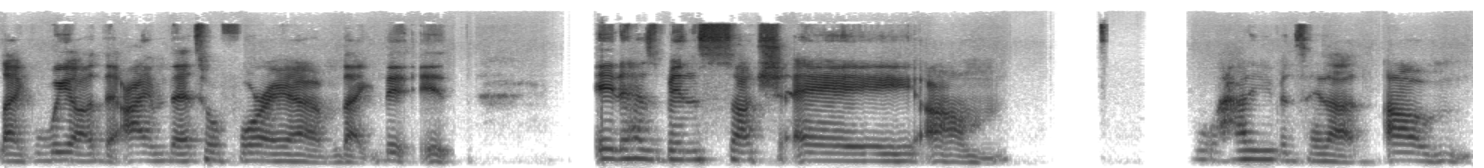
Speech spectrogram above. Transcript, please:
like we are the I am there till 4 a.m. Like it, it it has been such a um how do you even say that? Um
